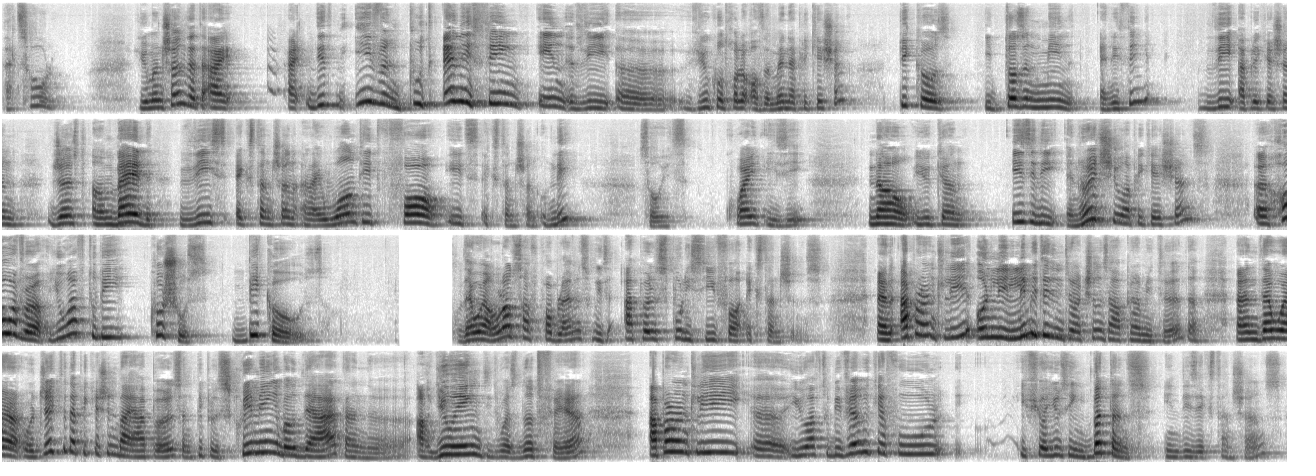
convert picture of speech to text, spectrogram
That's all. You mentioned that I I didn't even put anything in the uh, view controller of the main application because it doesn't mean anything. The application just embed this extension and I want it for its extension only. So it's quite easy. Now you can easily enrich your applications. Uh, however, you have to be cautious because there were lots of problems with Apple's policy for extensions. And apparently only limited interactions are permitted and there were rejected applications by Apples and people screaming about that and uh, arguing it was not fair. Apparently uh, you have to be very careful if you are using buttons in these extensions.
